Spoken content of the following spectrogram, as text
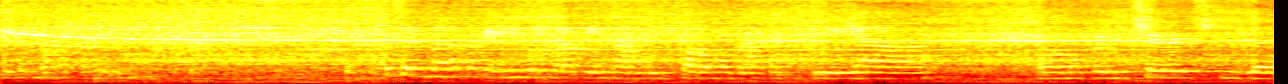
cocok banget pakai ini. Aku sering banget pakai ini buat ngerapiin rambut. Kalau mau berangkat kuliah kalau mau pergi church juga.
